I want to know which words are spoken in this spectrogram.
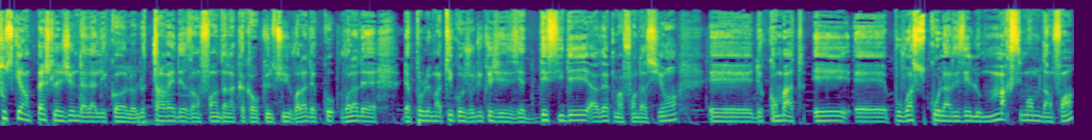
tout ce qui empêche les jeunes d'aller à l'école, le travail des enfants dans la culture, voilà des, voilà des, problématiques aujourd'hui que j'ai décidé avec ma fondation de combattre et pouvoir scolariser le maximum d'enfants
